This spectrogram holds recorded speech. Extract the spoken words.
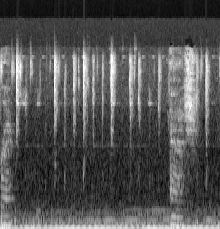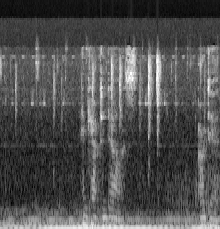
Brett. Ash. And Captain Dallas are dead.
